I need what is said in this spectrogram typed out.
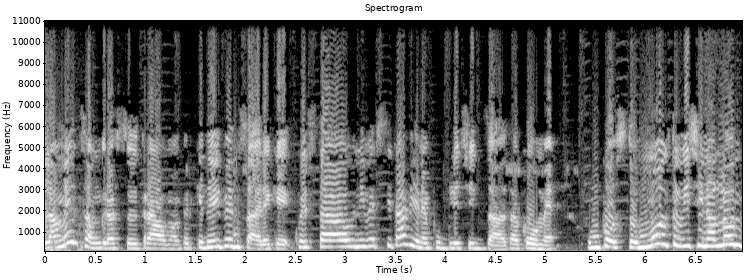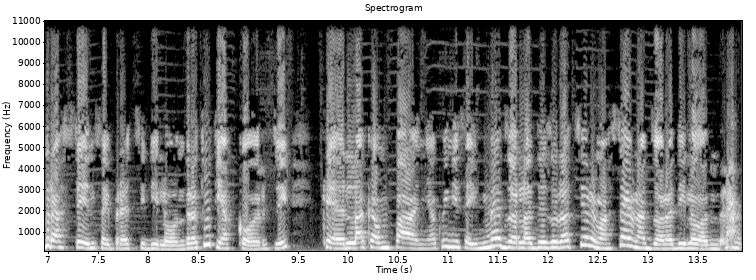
La mensa è un grosso trauma perché devi pensare che questa università viene pubblicizzata come un posto molto vicino a Londra senza i prezzi di Londra. Tu ti accorgi che è la campagna, quindi sei in mezzo alla desolazione, ma sei una zona di Londra.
